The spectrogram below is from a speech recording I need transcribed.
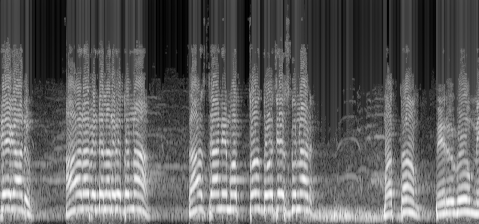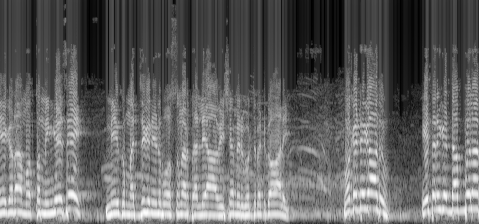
ఇదే కాదు. ఆడబిడ్డలు అడుగుతున్నా రాష్ట్రాన్ని మొత్తం దోచేసుకున్నాడు. మొత్తం పెరుగు మీగడ మొత్తం మింగేసి మీకు మజ్జిగ నీళ్ళు పోస్తున్నాడు తల్లి. ఆ విషయం మీరు గుర్తుపెట్టుకోవాలి. ఒకటి కాదు ఇతనికి డబ్బుల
